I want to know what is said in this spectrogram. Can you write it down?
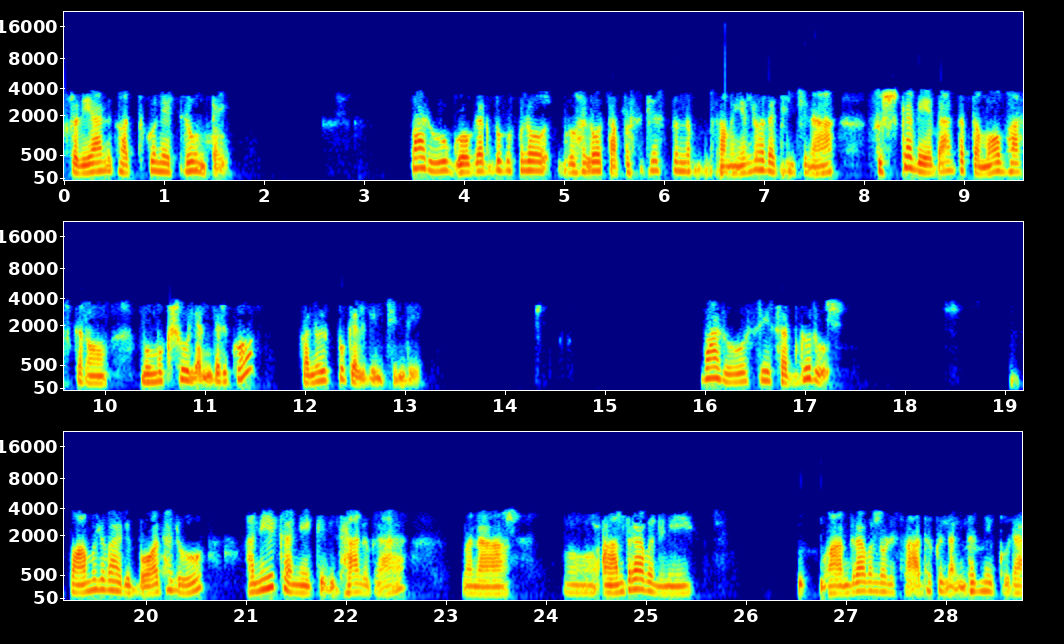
హృదయానికి హత్తుకునేట్లు ఉంటాయి. వారు గోగర్భ గుహలో గుహలో తపస్సు చేస్తున్న సమయంలో రచించిన శుష్క వేదాంత తమోభాస్కరం ముముక్షువులందరికో కనువిప్పు కలిగించింది. వారు శ్రీ సద్గురు స్వాముల వారి బోధలు అనేక అనేక విధాలుగా మన ఆంధ్రావనిని ఆంధ్రావనిలోని సాధకులందరినీ కూడా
